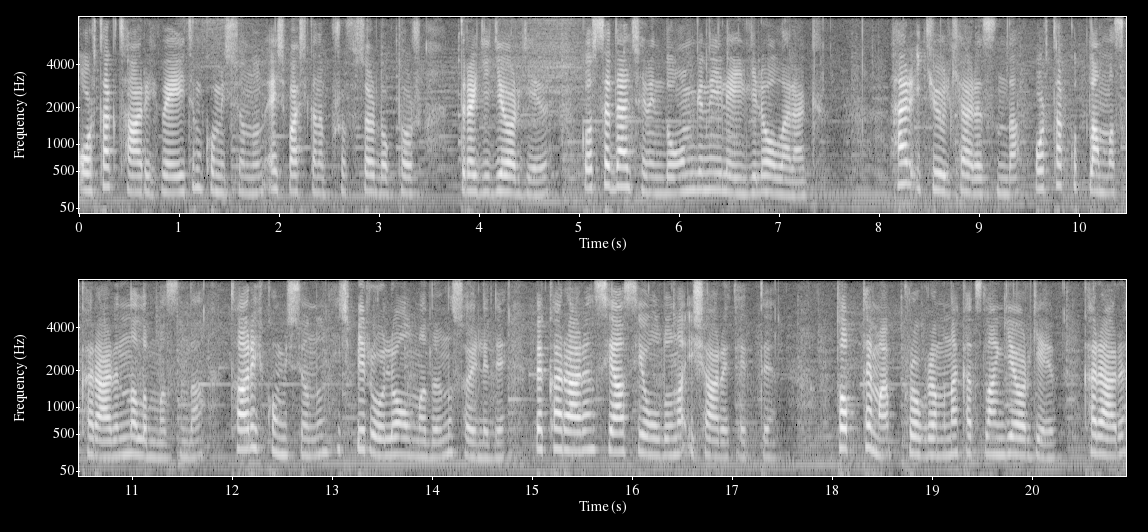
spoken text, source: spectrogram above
Ortak Tarih ve Eğitim Komisyonu'nun eş başkanı Profesör Doktor Dragi Georgiev, Gosse Delchev'in doğum günü ile ilgili olarak her iki ülke arasında ortak kutlanması kararının alınmasında Tarih Komisyonu'nun hiçbir rolü olmadığını söyledi ve kararın siyasi olduğuna işaret etti. Top Tema programına katılan Georgiev, kararı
